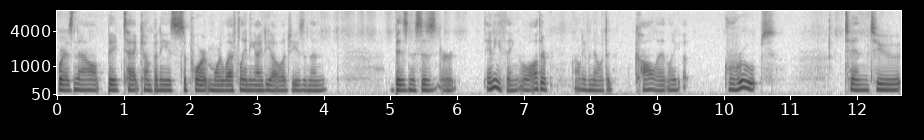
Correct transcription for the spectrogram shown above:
Whereas now big tech companies support more left leaning ideologies, and then businesses or anything, well, other, I don't even know what to call it, like groups tend to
